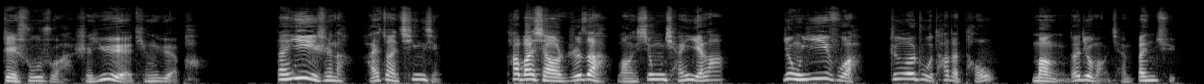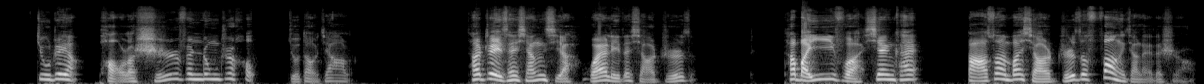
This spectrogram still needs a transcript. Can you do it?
这叔叔啊，是越听越怕，但意识呢还算清醒。他把小侄子往胸前一拉，用衣服啊遮住他的头，猛地就往前奔去。就这样跑了十分钟之后，就到家了。他这才想起啊怀里的小侄子。他把衣服啊掀开，打算把小侄子放下来的时候，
